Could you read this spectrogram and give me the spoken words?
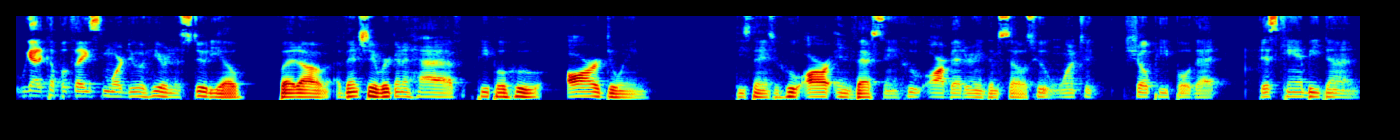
we got a couple things more to do here in the studio, but um, eventually we're going to have people who are doing these things, who are investing, who are bettering themselves, who want to show people that this can be done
